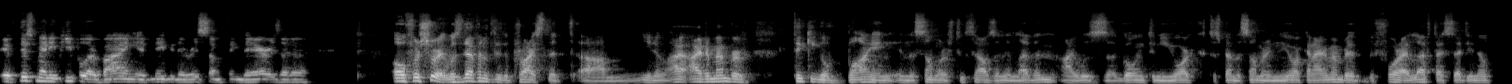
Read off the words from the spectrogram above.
if this many people are buying it, maybe there is something there. Is that a Oh, for sure. It was definitely the price that, um, you know, I, I remember thinking of buying in the summer of 2011. I was uh, going to New York to spend the summer in New York, and I remember before I left, I said, you know,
